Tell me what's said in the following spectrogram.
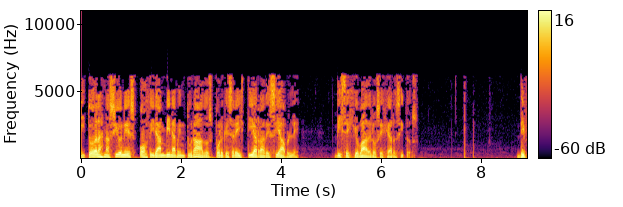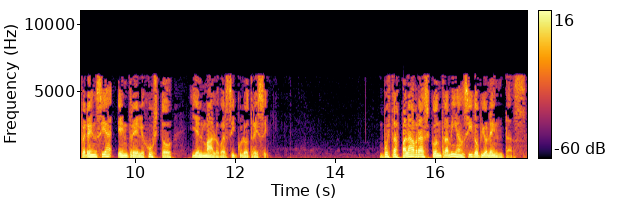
Y todas las naciones os dirán bienaventurados, porque seréis tierra deseable, dice Jehová de los ejércitos. Diferencia entre el justo y el malo, versículo 13. Vuestras palabras contra mí han sido violentas,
